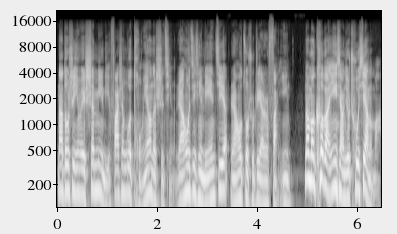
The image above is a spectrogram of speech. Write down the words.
那都是因为生命里发生过同样的事情，然后进行连接，然后做出这样的反应。那么刻板印象就出现了嘛？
